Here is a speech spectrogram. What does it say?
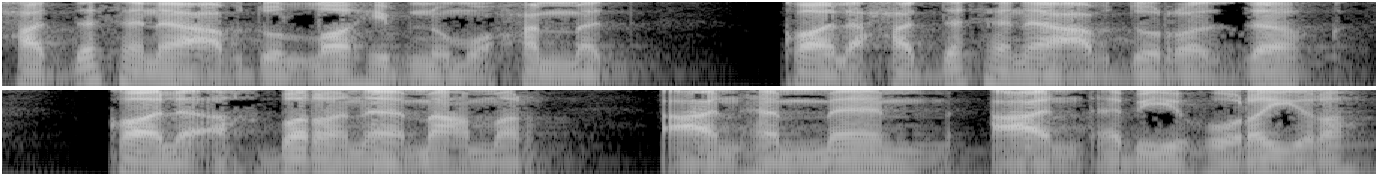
حدثنا عبد الله بن محمد قال حدثنا عبد الرزاق قال أخبرنا معمر عن همام عن أبي هريرة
